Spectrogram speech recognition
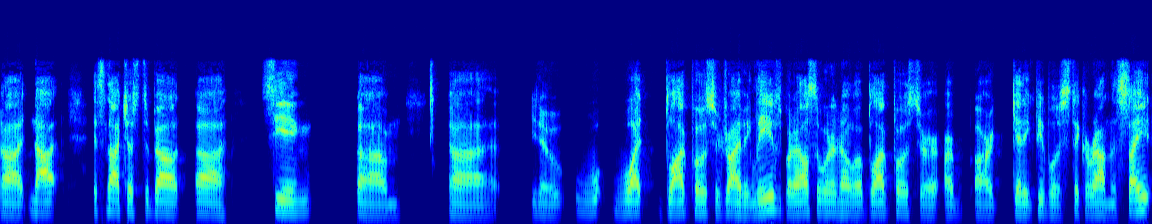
Uh, not, it's not just about uh, seeing um, you know w- what blog posts are driving leads but i also want to know what blog posts are, are, are getting people to stick around the site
